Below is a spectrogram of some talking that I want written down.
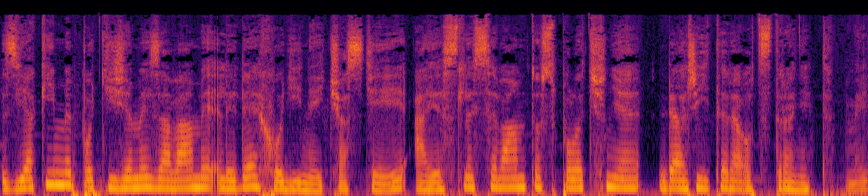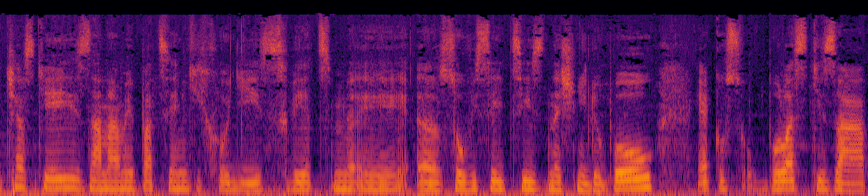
s jakými potížemi za vámi lidé chodí nejčastěji a jestli se vám to to společně daří teda odstranit? Nejčastěji za námi pacienti chodí s věcmi eh, související s dnešní dobou, jako jsou bolesti zád,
